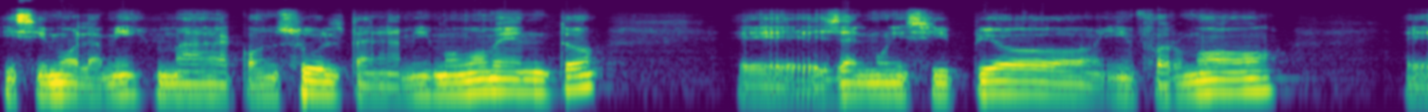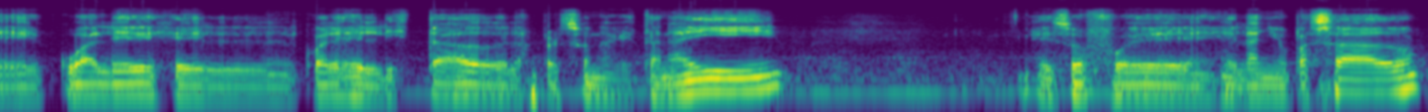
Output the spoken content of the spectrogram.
hicimos la misma consulta en el mismo momento, ya el municipio informó eh, cuál, es el, cuál es el listado de las personas que están ahí, eso fue el año pasado,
